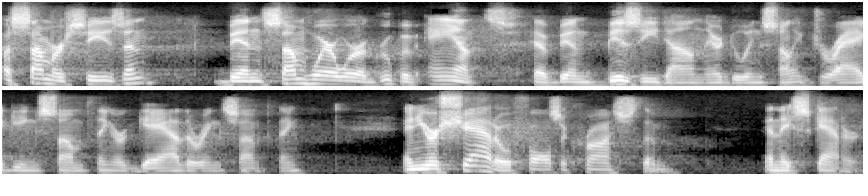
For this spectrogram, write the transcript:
a summer season, been somewhere where a group of ants have been busy down there doing something, dragging something or gathering something, and your shadow falls across them and they scatter?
